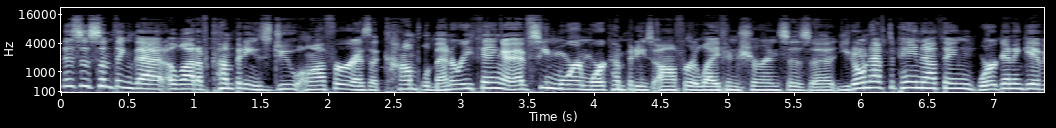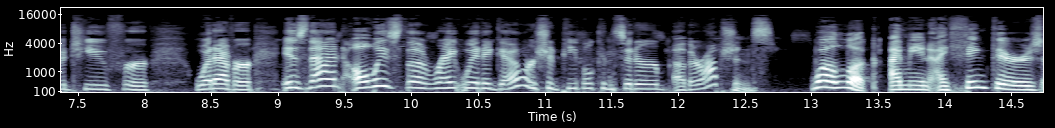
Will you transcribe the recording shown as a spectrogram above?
this is something that a lot of companies do offer as a complimentary thing. I've seen more and more companies offer life insurance as a you don't have to pay nothing. We're going to give it to you for whatever. Is that always the right way to go, or should people consider other options? Well, look, I mean, I think there's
